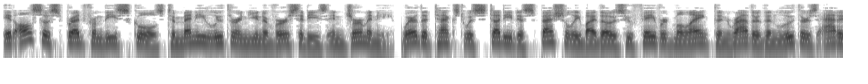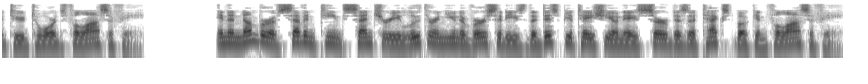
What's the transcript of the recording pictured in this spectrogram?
It also spread from these schools to many Lutheran universities in Germany, where the text was studied especially by those who favored Melanchthon rather than Luther's attitude towards philosophy. In a number of 17th-century Lutheran universities the Disputationes served as a textbook in philosophy.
